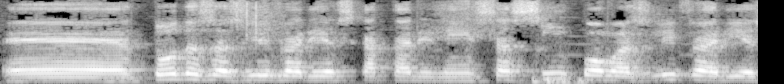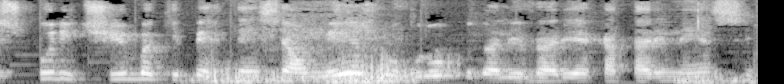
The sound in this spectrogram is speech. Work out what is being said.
é, todas as livrarias catarinenses, assim como as livrarias Curitiba, que pertencem ao mesmo grupo da Livraria Catarinense,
